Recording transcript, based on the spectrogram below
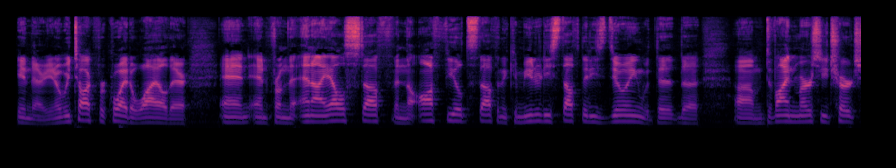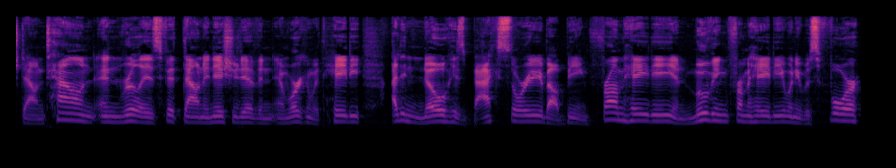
in there. You know, we talked for quite a while there, and and from the NIL stuff and the off-field stuff and the community stuff that he's doing with the the um, Divine Mercy Church downtown, and really his Fifth Down initiative and, and working with Haiti. I didn't know his backstory about being from Haiti and moving from Haiti when he was four.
